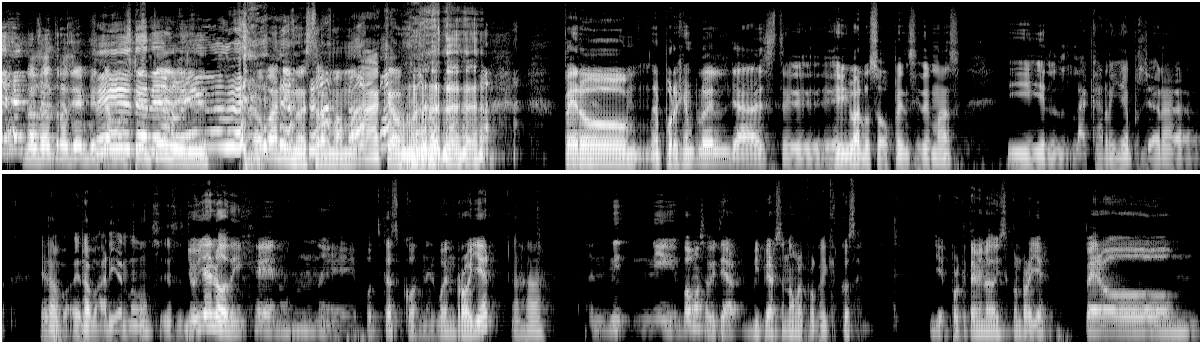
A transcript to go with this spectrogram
nosotros ya invitamos gente y no va ni nuestra mamá, cabrón. Pero, por ejemplo, él ya este, iba a los Opens y demás, y la carrilla pues ya era, era, era varia, ¿no? Yo ya lo dije en un eh, podcast con el buen Roger. Ajá ni, ni vamos a vipear, su nombre por cualquier cosa. Porque también lo hice con Roger. Pero, mm,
